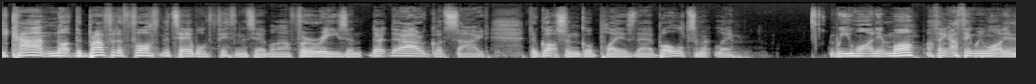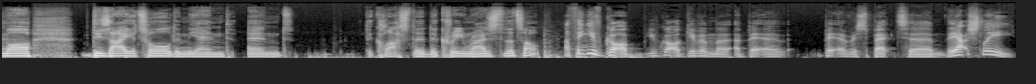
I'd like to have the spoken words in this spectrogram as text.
You can't not the Bradford are fourth in the table, fifth in the table now for a reason. They they are a good side. They've got some good players there, but ultimately. We wanted it more. I think. I think we wanted it more. Desire told in the end, and the class, the, the cream rises to the top. I think you've got to, you've got to give them a, a bit of bit of respect. Um, they actually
